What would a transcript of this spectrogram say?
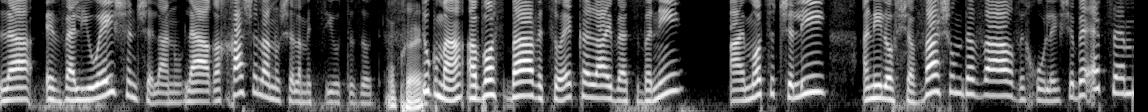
ל-evaluation שלנו, להערכה שלנו של המציאות הזאת. אוקיי. Okay. דוגמה, הבוס בא וצועק עליי ועצבני, האמוציות שלי, אני לא שווה שום דבר וכולי, שבעצם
